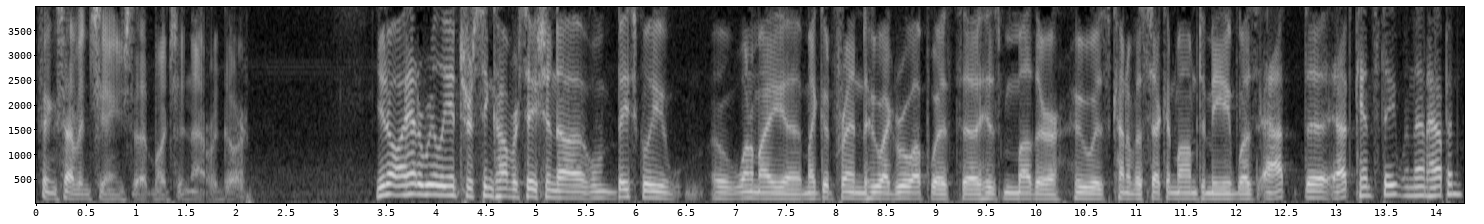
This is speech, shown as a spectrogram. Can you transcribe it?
things haven't changed that much in that regard. You know, I had a really interesting conversation. Uh, basically, uh, one of my uh, my good friend who I grew up with, uh, his mother, who was kind of a second mom to me, was at the at Kent State when that happened.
